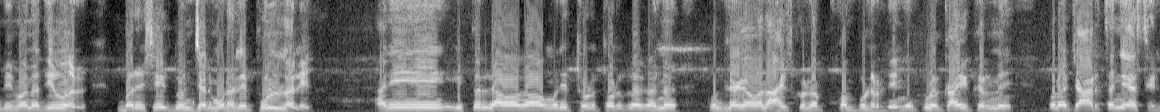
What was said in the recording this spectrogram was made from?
भीमा नदीवर बरेचसे दोन चार मोठाले पूल झालेत आणि इतर गावागावामध्ये थोडं थोडं घालणं कुठल्या गावाला हायस्कूलला कॉम्प्युटर देणे कुठं काय करणे कोणाच्या अडचणी असतील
